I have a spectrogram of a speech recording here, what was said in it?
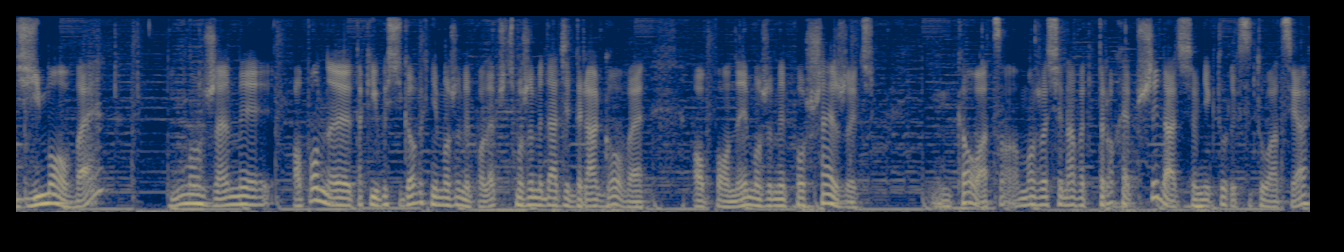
zimowe. Możemy, opon e, takich wyścigowych nie możemy polepszyć, możemy dać dragowe opony, możemy poszerzyć koła, co może się nawet trochę przydać w niektórych sytuacjach.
